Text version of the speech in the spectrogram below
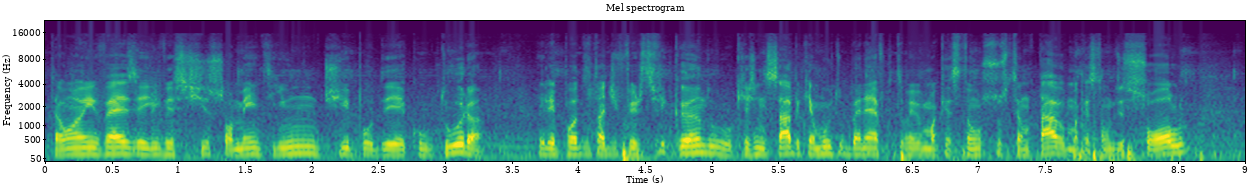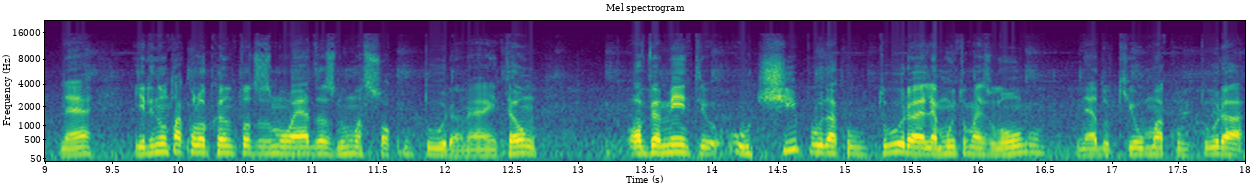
Então, ao invés de investir somente em um tipo de cultura, ele pode estar diversificando, o que a gente sabe que é muito benéfico também uma questão sustentável, uma questão de solo, né? E ele não está colocando todas as moedas numa só cultura, né? Então, obviamente, o tipo da cultura ele é muito mais longo, né, do que uma cultura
